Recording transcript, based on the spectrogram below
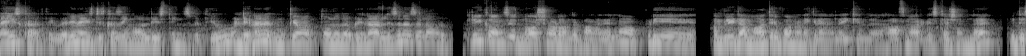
nice Karthik very nice discussing all these things with you and என்ன எனக்கு முக்கியமாக தோணுது அப்படின்னா லிசனர்ஸ் எல்லாம் ஒரு ப்ரீ கான்செப்ட் நோஷனோட வந்திருப்பாங்க. அதெல்லாம் அப்படியே கம்ப்ளீட்டாக மாற்றிருப்போம்னு நினைக்கிறேன் லைக் இந்த ஹாஃப் அன் ஹவர் டிஸ்கஷனில் with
